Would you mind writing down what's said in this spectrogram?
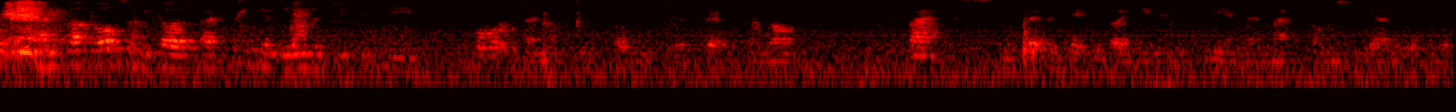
And uh, also because I think at the end of GCC four, which I'm probably correct me if I'm wrong, VAX was deprecated by GCC and then Matt Thomas re-added it in the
